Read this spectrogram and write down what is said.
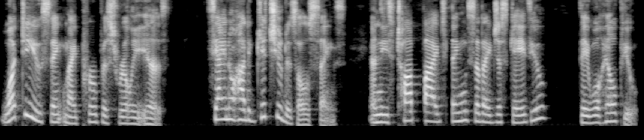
What do you think my purpose really is? See, I know how to get you to those things. And these top five things that I just gave you, they will help you.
